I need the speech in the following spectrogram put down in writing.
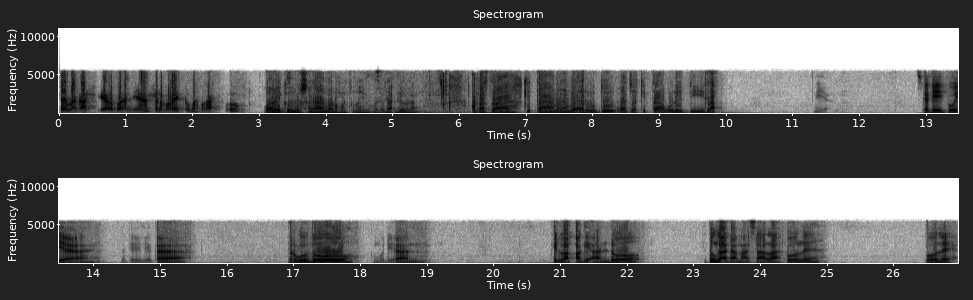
Terima kasih jawabannya. Assalamualaikum warahmatullahi wabarakatuh. Waalaikumsalam warahmatullahi Coba wabarakatuh. diulang. Apa setelah kita mengambil air wudhu, wajah kita boleh dilap? Jadi Ibu ya, jadi kita berwudu, kemudian dilap pakai anduk, itu nggak ada masalah, boleh. Boleh.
